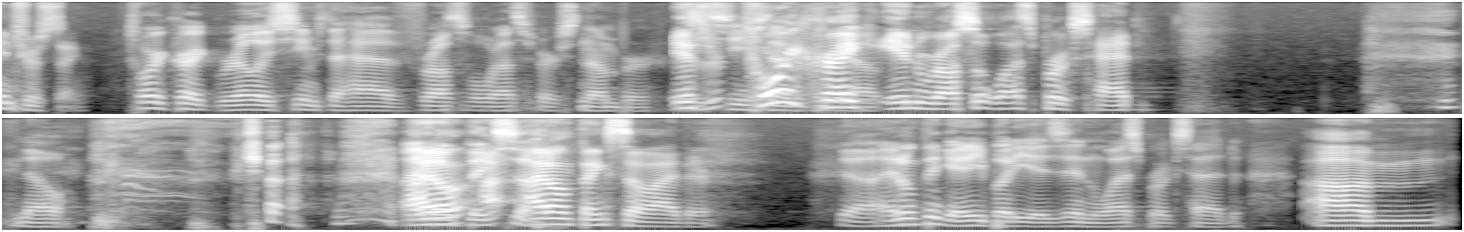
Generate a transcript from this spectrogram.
Interesting. Torrey Craig really seems to have Russell Westbrook's number. Is Torrey Craig in Russell Westbrook's head? No. I, I, don't, think so. I, I, don't think so either. Yeah, I don't think anybody is in Westbrook's head. Um,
